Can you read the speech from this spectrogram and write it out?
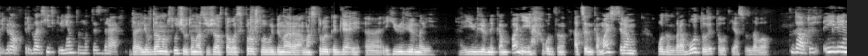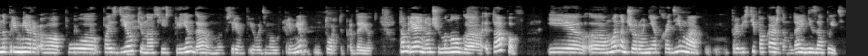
пригла- пригласить клиента на тест-драйв. Да, или в данном случае вот у нас еще осталось с прошлого вебинара настройка для э, ювелирной, ювелирной компании, от, оценка мастером, отдан в работу, это вот я создавал. Да, то есть, или, например, а, по, по сделке у нас есть клиент, да, мы все время приводим его в пример, торты продает. Там реально очень много этапов, и э, менеджеру необходимо провести по каждому, да, и не забыть.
